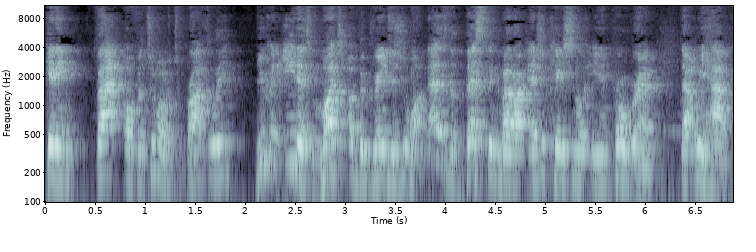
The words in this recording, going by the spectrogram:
getting fat off of too much broccoli? You can eat as much of the greens as you want. That is the best thing about our educational eating program that we have.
